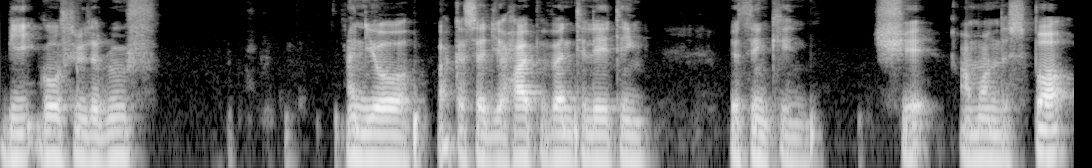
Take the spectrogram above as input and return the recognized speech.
heartbeat go through the roof. And you're, like I said, you're hyperventilating. You're thinking, shit, I'm on the spot.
